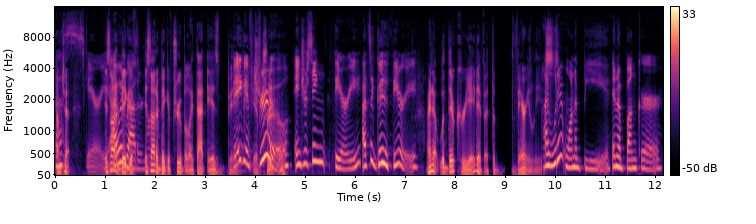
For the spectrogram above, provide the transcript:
That's I'm scary. it's I not a would big. rather If, it's not a big if true, but like that is big. big if, if true. Interesting theory. That's a good theory. I know. They're creative at the very least. I wouldn't want to be in a bunker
